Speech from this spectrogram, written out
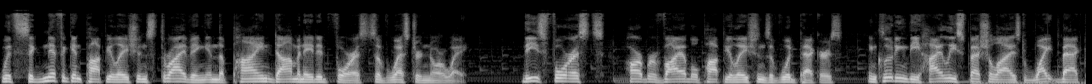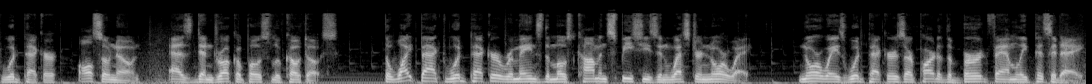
with significant populations thriving in the pine-dominated forests of western Norway. These forests harbor viable populations of woodpeckers, including the highly specialized white-backed woodpecker, also known as Dendrocopos leucotos. The white-backed woodpecker remains the most common species in western Norway. Norway's woodpeckers are part of the bird family Picidae,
